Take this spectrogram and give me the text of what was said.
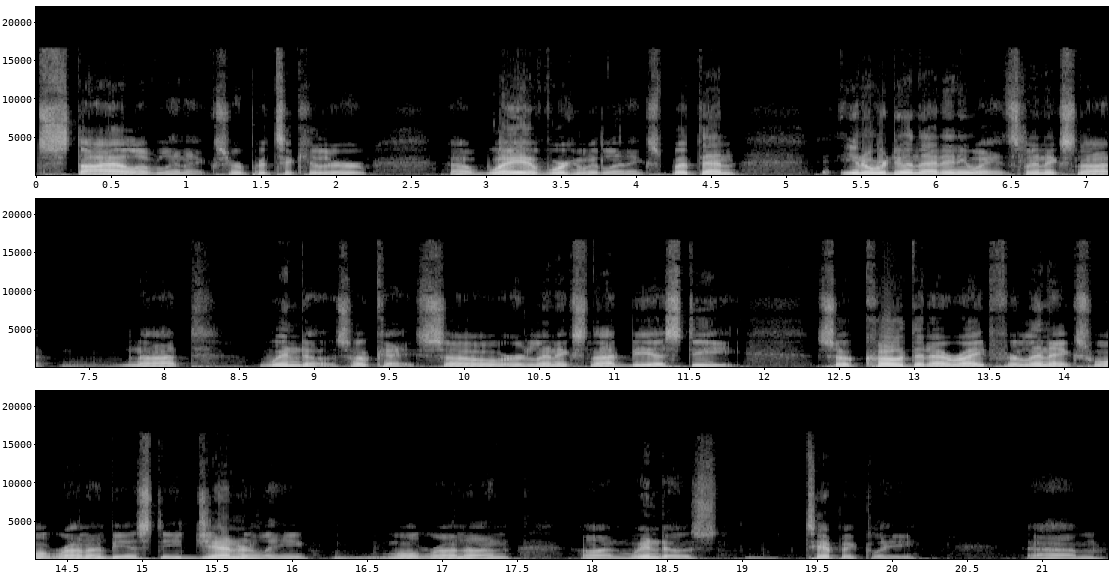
style of Linux or a particular uh, way of working with Linux. But then, you know, we're doing that anyway. It's Linux, not not Windows. Okay, so or Linux, not BSD. So code that I write for Linux won't run on BSD. Generally, won't run on on Windows. Typically, um,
